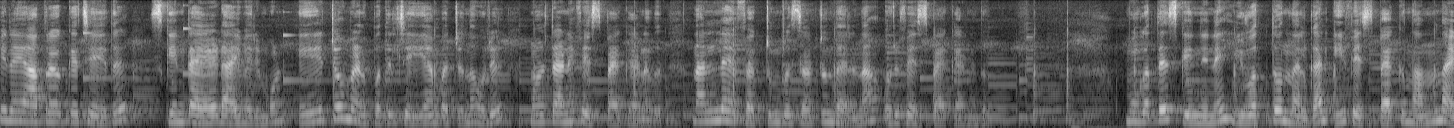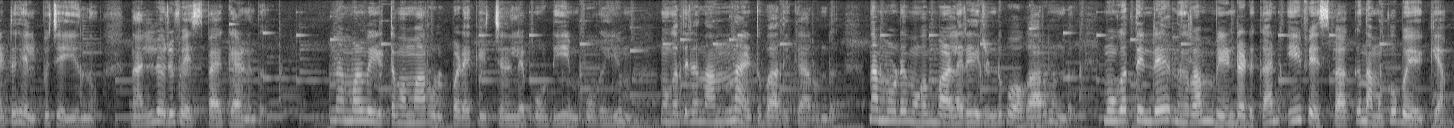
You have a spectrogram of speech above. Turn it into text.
പിന്നെ യാത്രയൊക്കെ ചെയ്ത് സ്കിൻ ടയേർഡായി വരുമ്പോൾ ഏറ്റവും എളുപ്പത്തിൽ ചെയ്യാൻ പറ്റുന്ന ഒരു മുൾട്ടാണി ഫേസ് പാക്കാണിത്. നല്ല എഫക്റ്റും റിസൾട്ടും തരുന്ന ഒരു ഫേസ് പാക്കാണിത്. മുഖത്തെ സ്കിന്നിന് യുവത്വം നൽകാൻ ഈ ഫേസ് പാക്ക് നന്നായിട്ട് ഹെൽപ്പ് ചെയ്യുന്നു. നല്ലൊരു ഫേസ് പാക്കാണിത്. നമ്മൾ വീട്ടമ്മമാർ ഉൾപ്പെടെ കിച്ചണിലെ പൊടിയും പുകയും മുഖത്തിനെ നന്നായിട്ട് ബാധിക്കാറുണ്ട്. നമ്മുടെ മുഖം വളരെ ഇരുണ്ടു പോകാറുമുണ്ട്. മുഖത്തിന്റെ നിറം വീണ്ടെടുക്കാൻ ഈ ഫേസ് പാക്ക് നമുക്ക് ഉപയോഗിക്കാം.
